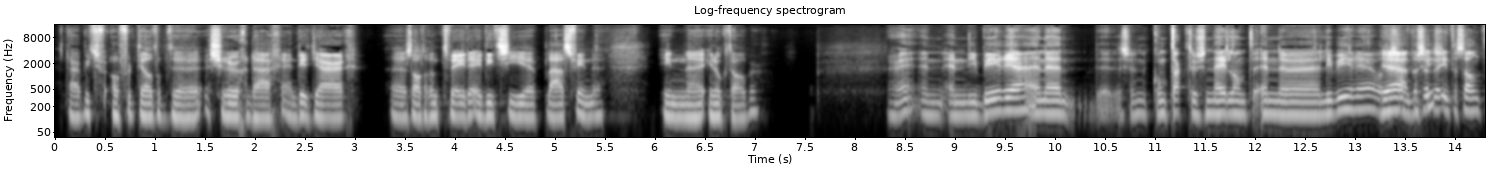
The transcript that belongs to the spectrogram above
Daar heb ik iets over verteld op de chirurgendagen. En dit jaar zal er een tweede editie uh, plaatsvinden in, uh, in oktober. Okay, en, en Liberia, en er is een contact tussen Nederland en Liberia? Wat ja, is dat, dat is ook een interessant,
